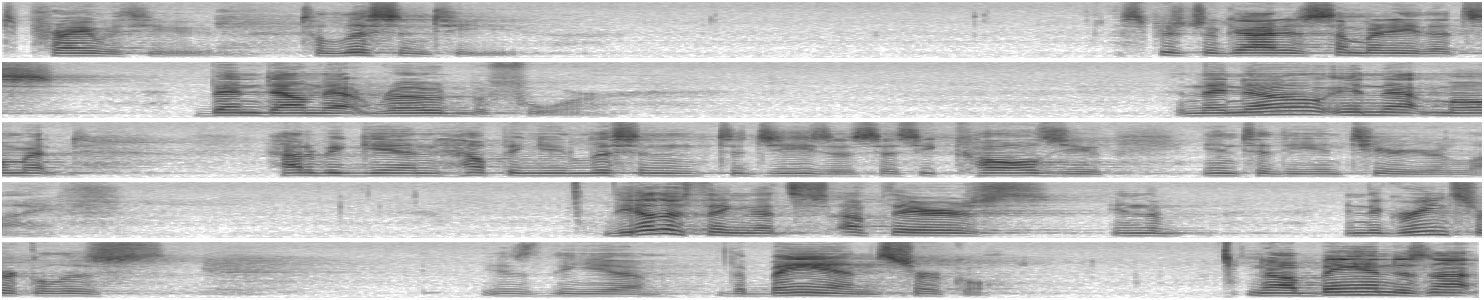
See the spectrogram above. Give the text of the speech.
to pray with you, to listen to you. A spiritual guide is somebody that's been down that road before. And they know in that moment how to begin helping you listen to Jesus as he calls you into the interior life. The other thing that's up there is in the, in the green circle is, is the, uh, the band circle. Now, a band is not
